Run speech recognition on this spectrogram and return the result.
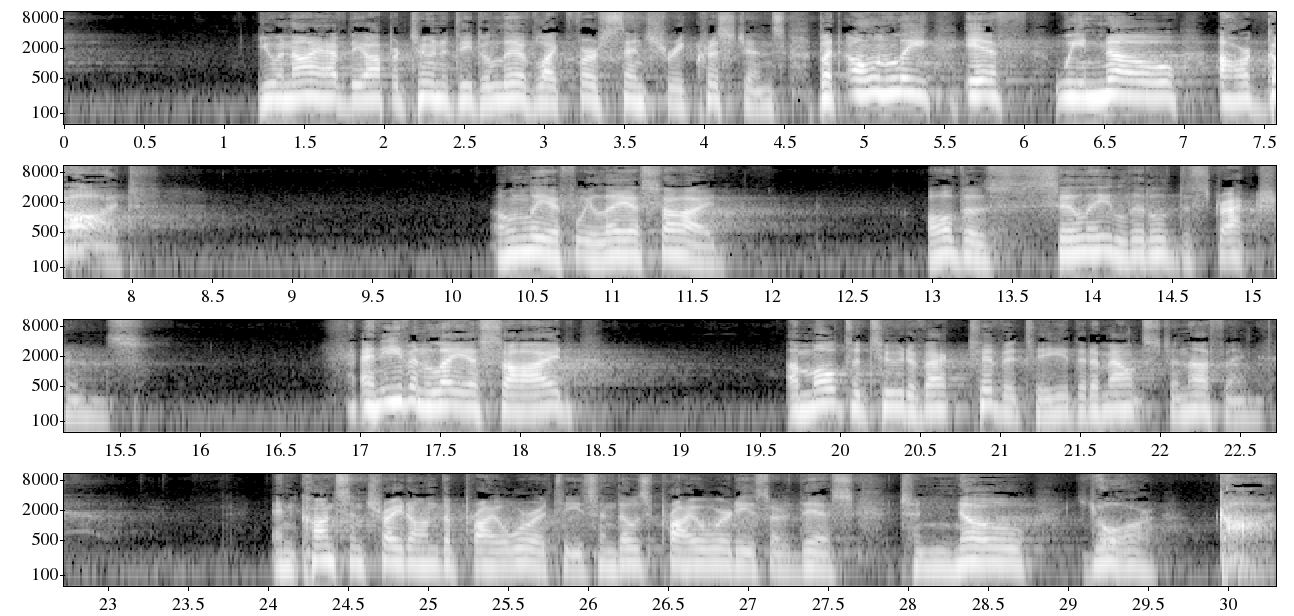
you and I have the opportunity to live like first century Christians, but only if we know our God. Only if we lay aside all those silly little distractions and even lay aside a multitude of activity that amounts to nothing and concentrate on the priorities. And those priorities are this to know your God.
